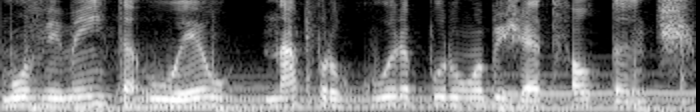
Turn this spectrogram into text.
movimenta o eu na procura por um objeto faltante.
